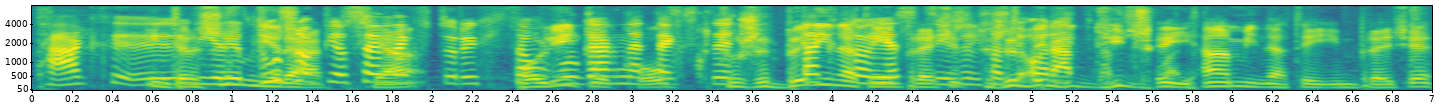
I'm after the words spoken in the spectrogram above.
tak. y, Interesuje jest mnie dużo piosenek, w których są wulgarne teksty. którzy byli tak na tej jest, imprezie, którzy byli rap. DJ-ami na tej imprezie,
